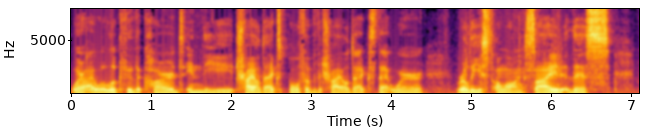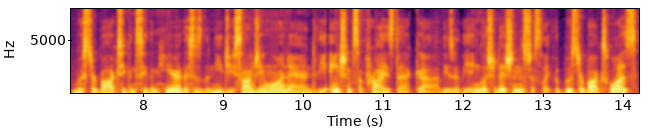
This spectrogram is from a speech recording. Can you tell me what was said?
where I will look through the cards in the trial decks, both of the trial decks that were released alongside this booster box. You can see them here. This is the Nijisanji one and the Ancient Surprise deck. Uh, these are the English editions, just like the booster box was.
